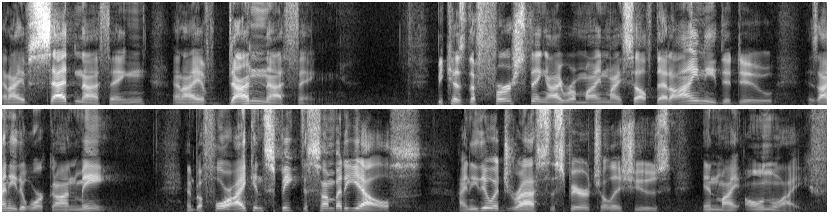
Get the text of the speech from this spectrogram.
and I have said nothing and I have done nothing. Because the first thing I remind myself that I need to do is I need to work on me. And before I can speak to somebody else, I need to address the spiritual issues in my own life.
